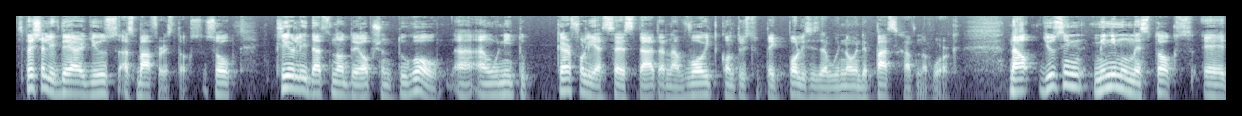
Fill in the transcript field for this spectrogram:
especially if they are used as buffer stocks. So clearly, that's not the option to go, uh, and we need to carefully assess that and avoid countries to take policies that we know in the past have not worked. Now, using minimum stocks uh,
